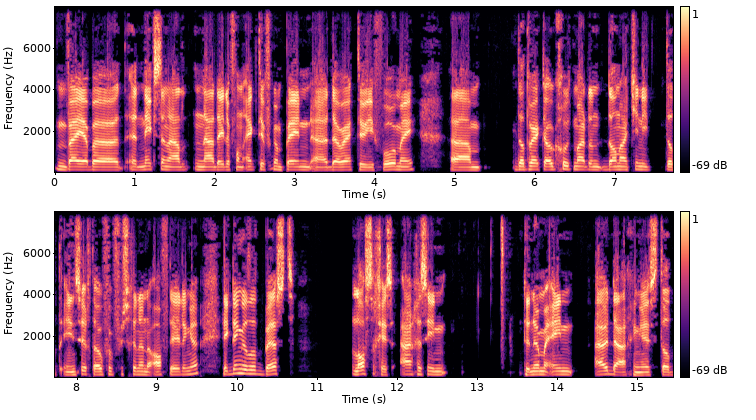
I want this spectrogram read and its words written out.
wij hebben niks ten nadelen van Active Campaign uh, Directory voor mee. Um, dat werkte ook goed, maar dan, dan had je niet dat inzicht over verschillende afdelingen. Ik denk dat het best lastig is, aangezien de nummer één uitdaging is dat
